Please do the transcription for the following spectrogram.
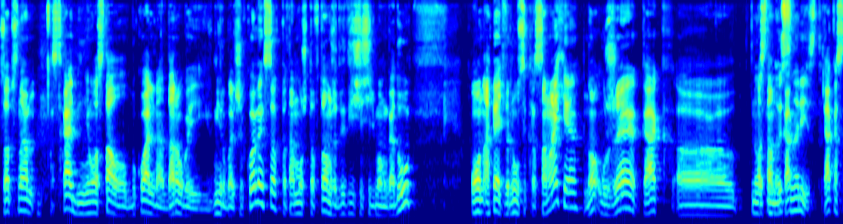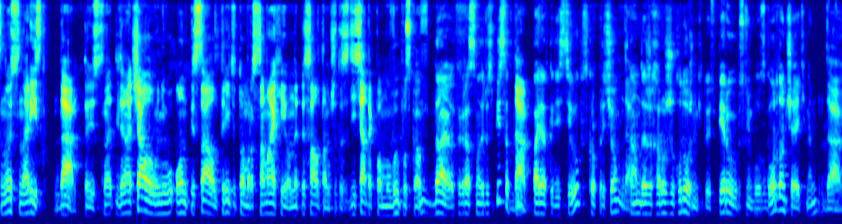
Собственно, Скальп для него стал буквально дорогой в мир больших комиксов, потому что в том же 2007 году он опять вернулся к Росомахе, но уже как э, ну, основной как, сценарист. Как основной сценарист, да. То есть для начала у него он писал третий том Росомахи, он написал там что-то с десяток, по-моему, выпусков. Да, я как раз смотрю список, да. там порядка 10 выпусков, причем да. там даже хорошие художники. То есть первый выпуск у него был с Гордом Чайкиным, да.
